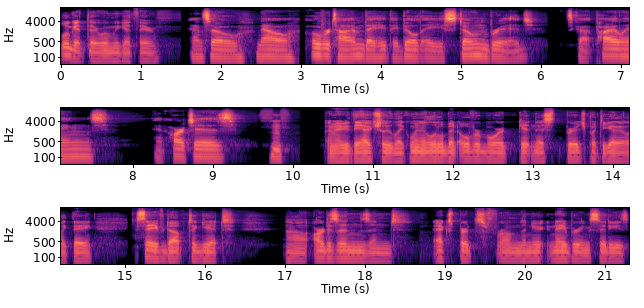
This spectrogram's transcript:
we'll get there when we get there. And so now, over time, they they build a stone bridge. It's got pilings and arches. Hmm. And maybe they actually like went a little bit overboard getting this bridge put together. Like they saved up to get uh, artisans and experts from the near- neighboring cities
